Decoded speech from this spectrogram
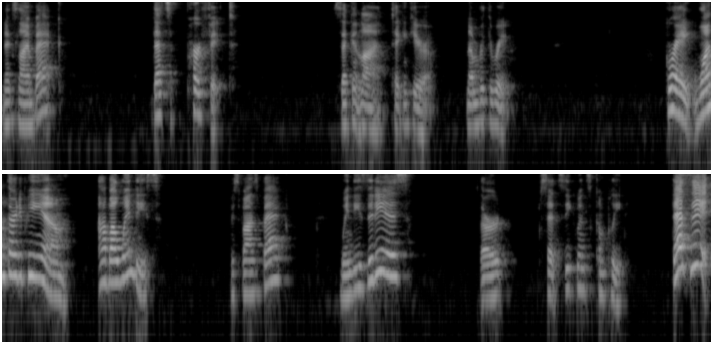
Next line back. That's perfect. Second line taken care of. Number three. Great. 1:30 p.m. How about Wendy's? Response back. Wendy's it is. Third set sequence complete. That's it.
